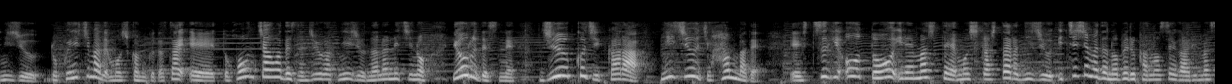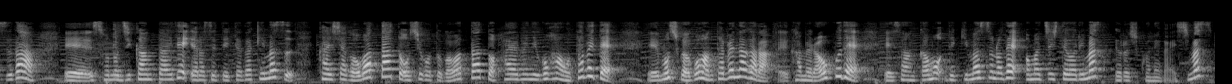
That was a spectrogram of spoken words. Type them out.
26日まで申し込みください、えーと、本ちゃんはですね10月27日の夜ですね19時から20時半まで、えー、質疑応答を入れましてもしかしたら21時まで延べる可能性がありますが、えー、その時間帯でやらせていただきます。会社が終わった後お仕事が終わった後早めにご飯を食べて、えもしくはご飯食べながらカメラオフで、参加もできますのでお待ちしております。よろしくお願い願いします。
